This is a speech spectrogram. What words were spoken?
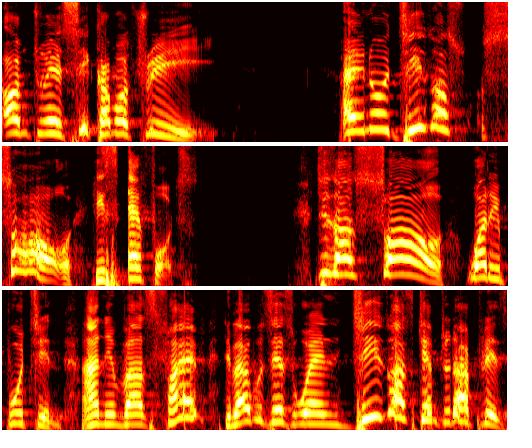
onto a sycamore tree. And you know, Jesus saw his efforts. Jesus saw what he put in. And in verse 5, the Bible says, When Jesus came to that place,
